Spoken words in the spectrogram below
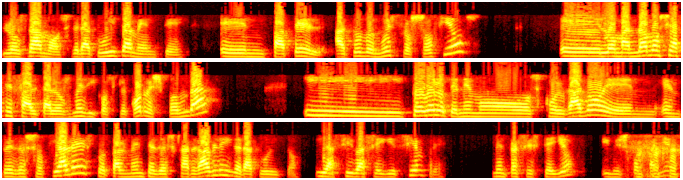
los damos gratuitamente en papel a todos nuestros socios. eh, lo mandamos si hace falta a los médicos que corresponda y todo lo tenemos colgado en, en redes sociales, totalmente descargable y gratuito. Y así va a seguir siempre, mientras esté yo y mis compañeros.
